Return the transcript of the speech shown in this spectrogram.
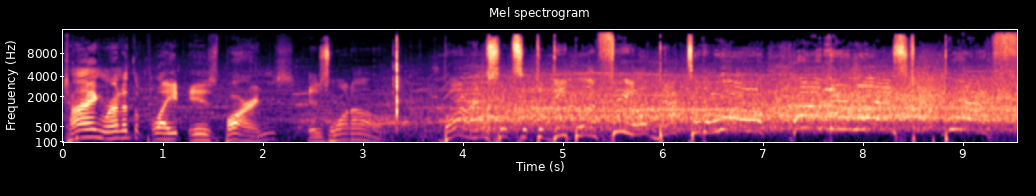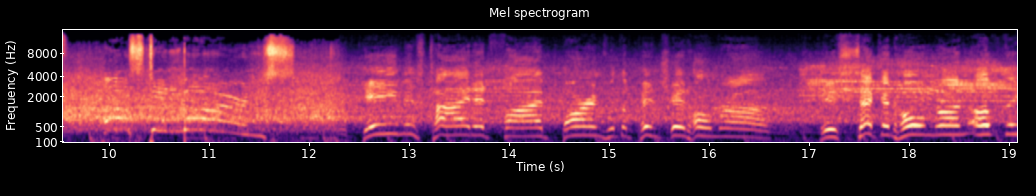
tying run at the plate is Barnes. Is 1-0. Barnes hits it to deep left field. Back to the wall. On their last breath. Austin Barnes. The game is tied at five. Barnes with the pinch hit home run. His second home run of the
